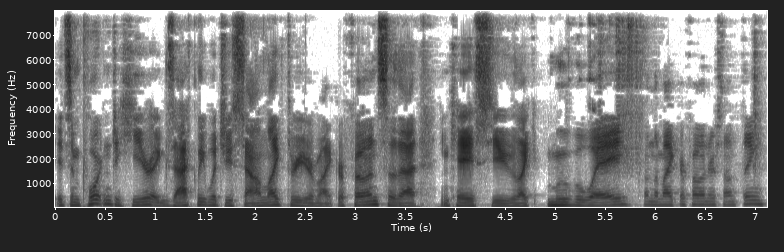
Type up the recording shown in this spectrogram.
It's important to hear exactly what you sound like through your microphone so that in case you like move away from the microphone or something,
